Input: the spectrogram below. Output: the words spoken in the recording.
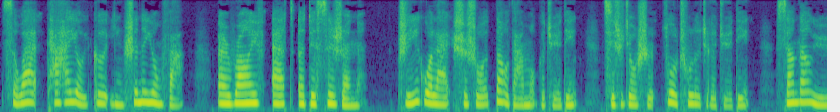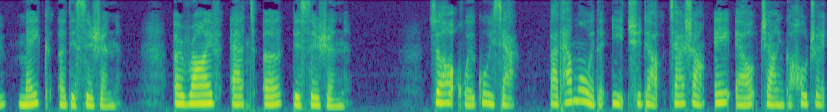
此外，它还有一个引申的用法，arrive at a decision，直译过来是说到达某个决定，其实就是做出了这个决定，相当于 make a decision。arrive at a decision。最后回顾一下，把它末尾的 e 去掉，加上 a l 这样一个后缀。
